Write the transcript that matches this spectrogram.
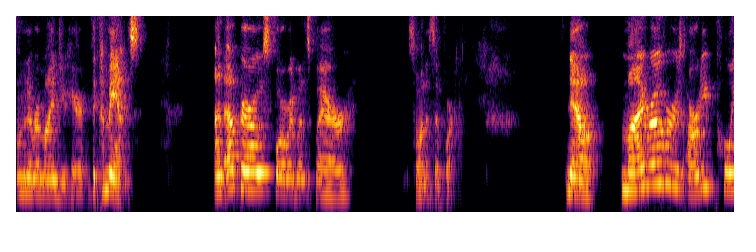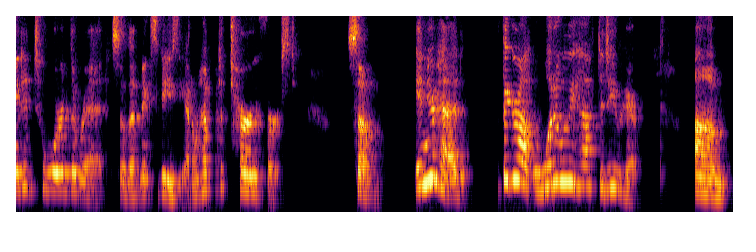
I'm going to remind you here, the commands. An up arrow is forward, one square, so on and so forth. Now, my rover is already pointed toward the red, so that makes it easy. I don't have to turn first. So in your head, figure out what do we have to do here? Um,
